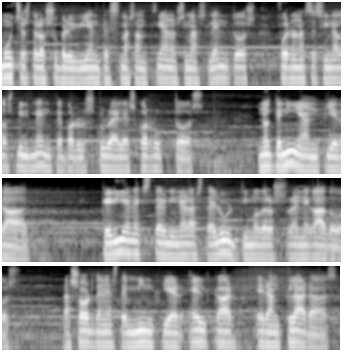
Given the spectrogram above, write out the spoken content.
Muchos de los supervivientes más ancianos y más lentos fueron asesinados vilmente por los crueles corruptos. No tenían piedad. Querían exterminar hasta el último de los renegados. Las órdenes de Mingier Elkar eran claras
